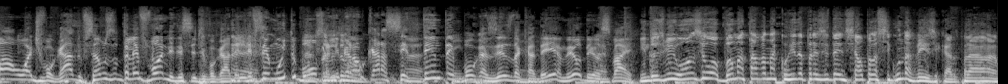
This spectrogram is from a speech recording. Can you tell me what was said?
ao advogado. Precisamos do telefone desse advogado. Ele É. deve ser muito bom muito liberar bom. o cara 70 e poucas vezes da cadeia. Meu Deus, vai. Em 2011, o Obama estava na corrida presidencial pela segunda vez, Ricardo. Pra,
